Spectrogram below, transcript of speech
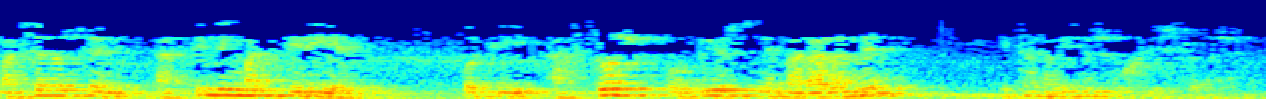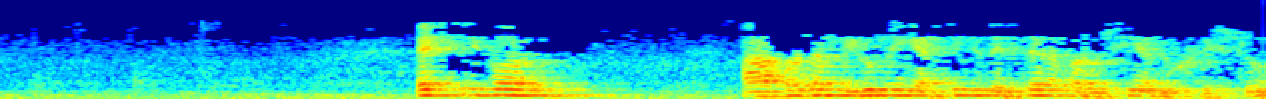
μας έδωσε αυτή τη μαρτυρία ότι αυτός ο οποίος την επαράλαβε ήταν ο ίδιος ο Χριστός. Έτσι λοιπόν, όταν μιλούμε για αυτή τη Δευτέρα παρουσία του Χριστού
